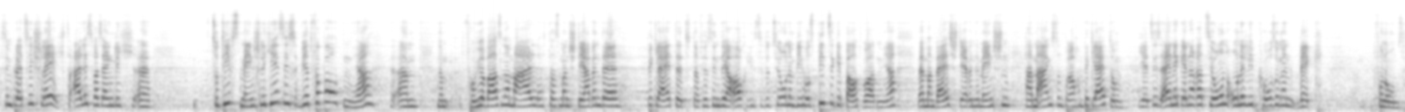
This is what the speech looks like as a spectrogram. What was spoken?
sind plötzlich schlecht. Alles, was eigentlich äh, zutiefst menschlich ist, ist, wird verboten. Ja? Ähm, früher war es normal, dass man Sterbende begleitet. Dafür sind ja auch Institutionen wie Hospize gebaut worden, ja? weil man weiß, sterbende Menschen haben Angst und brauchen Begleitung. Jetzt ist eine Generation ohne Liebkosungen weg von uns.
